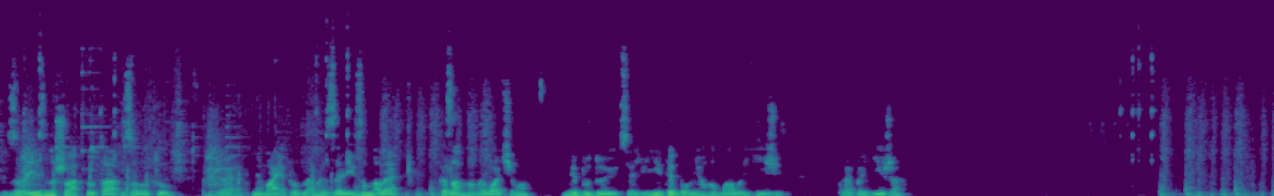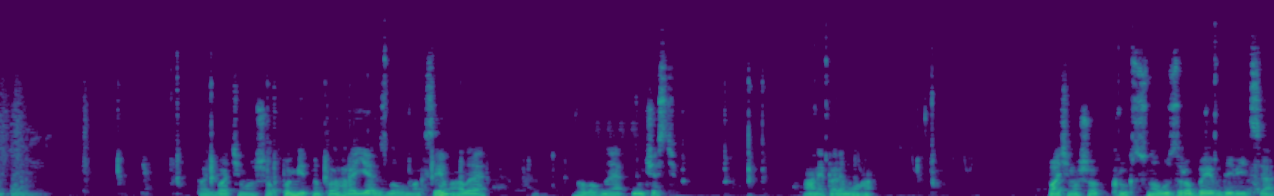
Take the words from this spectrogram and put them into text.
залізну шахту та золоту. Вже немає проблеми з залізом, але казарма ми бачимо, не будуються юніти, бо в нього мало їжі. Треба їжа. Так, бачимо, що помітно програє знову Максим, але головне участь, а не перемога. Бачимо, що Крукс знову зробив, дивіться,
